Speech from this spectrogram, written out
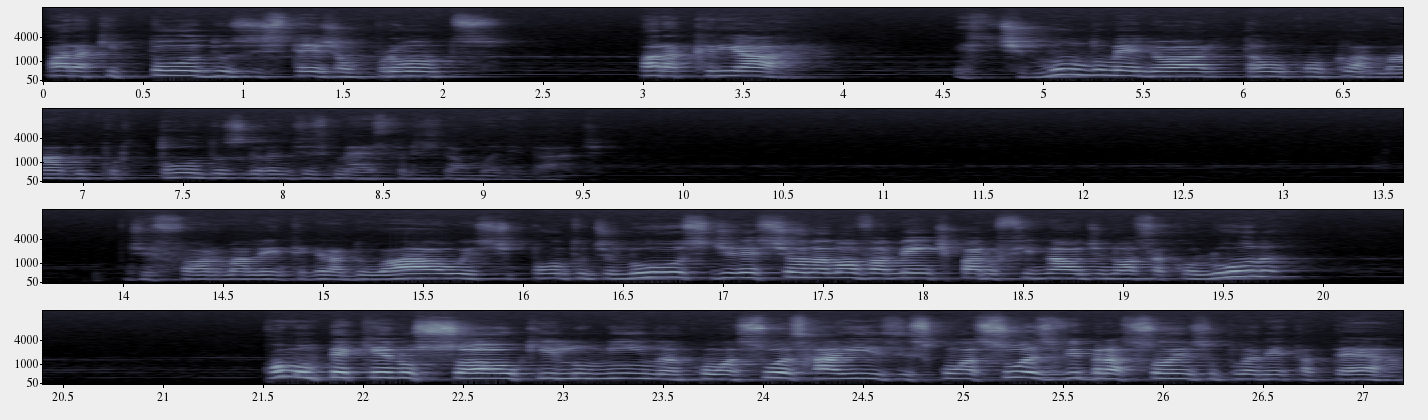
para que todos estejam prontos para criar este mundo melhor tão conclamado por todos os grandes mestres da humanidade. De forma lenta e gradual, este ponto de luz direciona novamente para o final de nossa coluna, como um pequeno sol que ilumina com as suas raízes, com as suas vibrações o planeta Terra.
